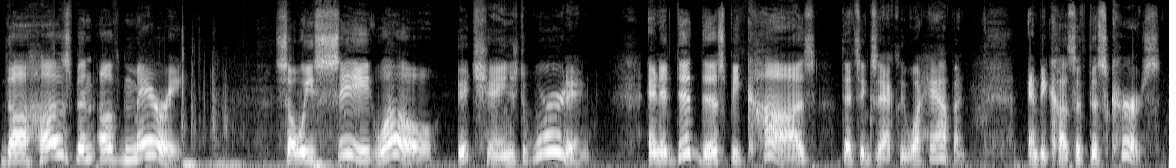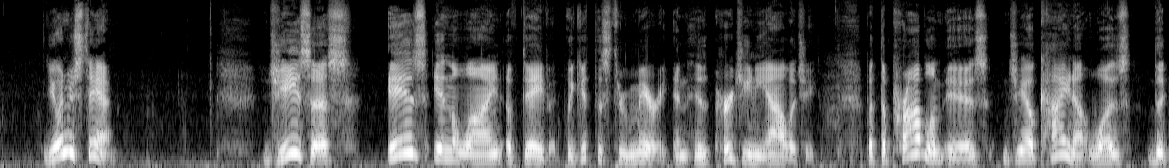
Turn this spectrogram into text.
the husband of Mary. So we see, whoa, it changed wording. And it did this because that's exactly what happened. And because of this curse. You understand? Jesus is in the line of David. We get this through Mary and his, her genealogy. But the problem is, Jehoiakim was the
